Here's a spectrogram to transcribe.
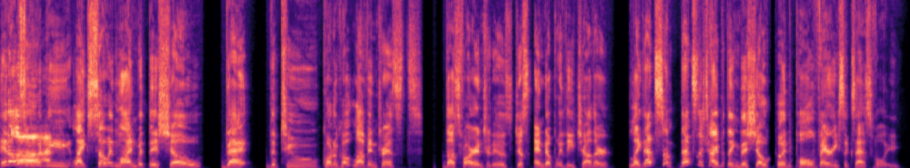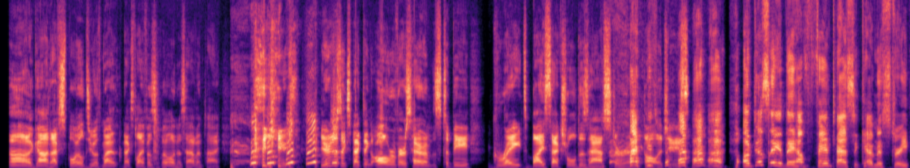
it also uh, would be like so in line with this show that the two quote unquote love interests thus far introduced just end up with each other. Like that's some that's the type of thing this show could pull very successfully. Oh God, I've spoiled you with my next life as a villainess, haven't I? you, You're just expecting all reverse harems to be great bisexual disaster anthologies. I'm just saying they have fantastic chemistry,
